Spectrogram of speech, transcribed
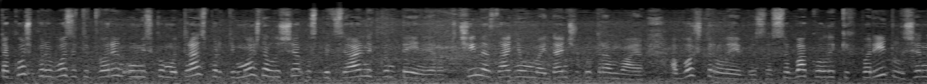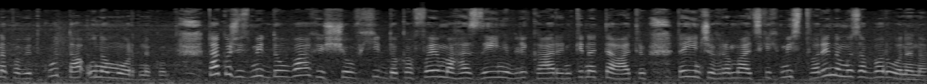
Також перевозити тварин у міському транспорті можна лише у спеціальних контейнерах чи на задньому майданчику трамвая або ж тролейбуса. Собак великих порід лише на повідку та у наморднику. Також візьміть до уваги, що вхід до кафе, магазинів, лікарень, кінотеатрів та інших громадських місць тваринами заборонено,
